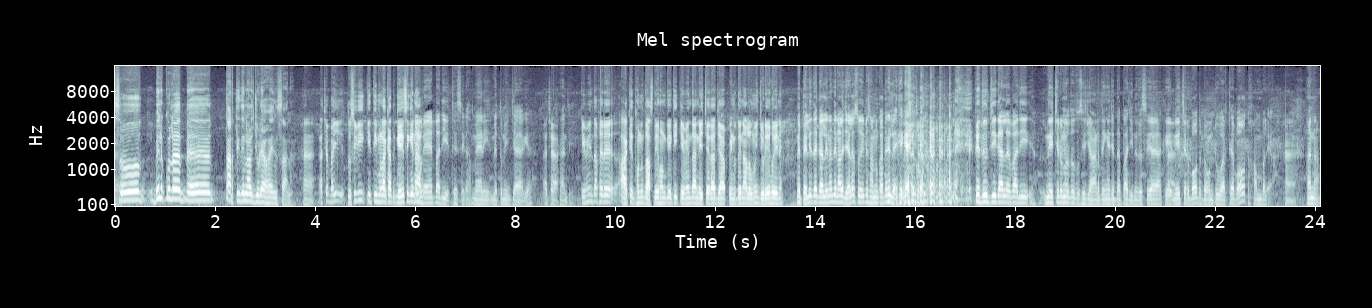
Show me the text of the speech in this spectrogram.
ਸੋ ਬਿਲਕੁਲ ਧਰਤੀ ਦੇ ਨਾਲ ਜੁੜਿਆ ਹੋਇਆ ਇਨਸਾਨ। ਹਾਂ ਅੱਛਾ ਬਾਈ ਤੁਸੀਂ ਵੀ ਕੀਤੀ ਮੁਲਾਕਾਤ ਗਏ ਸੀਗੇ ਨਾਲ? ਮੈਂ ਭਾਜੀ ਇੱਥੇ ਸੀਗਾ। ਮੈਂ ਨਹੀਂ ਮੇਰੇ ਤੋਂ ਨਹੀਂ ਜਾਇਆ ਗਿਆ। ਅੱਛਾ। ਹਾਂਜੀ। ਕਿਵੇਂ ਦਾ ਫਿਰ ਆ ਕੇ ਤੁਹਾਨੂੰ ਦੱਸਦੇ ਹੋਣਗੇ ਕਿ ਕਿਵੇਂ ਦਾ ਨੇਚਰ ਆ ਜਾਂ ਪਿੰਡ ਦੇ ਨਾਲ ਉਵੇਂ ਹੀ ਜੁੜੇ ਹੋਏ ਨੇ? ਨਹੀਂ ਪਹਿਲੀ ਤਾਂ ਗੱਲ ਇਹਨਾਂ ਦੇ ਨਾਲ ਜੈਲਸ ਹੋਈ ਵੀ ਸਾਨੂੰ ਕਾਹਦੇ ਨਹੀਂ ਲੈ ਕੇ ਗਏ। ਤੇ ਦੂਜੀ ਗੱਲ ਭਾਜੀ ਨੇਚਰ ਉਹਨਾਂ ਦਾ ਤੁਸੀਂ ਜਾਣਦੇ ਹੀ ਆ ਜਿੱਦਾਂ ਭਾਜੀ ਨੇ ਦੱਸਿਆ ਆ ਕਿ ਨੇਚਰ ਬਹੁਤ ਡਾਊਨ ਟੂ ਅਰਥ ਆ ਬਹੁਤ ਹੰਬਲ ਆ। ਹਾਂ। ਹਨਾ?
